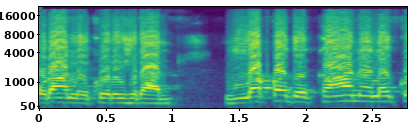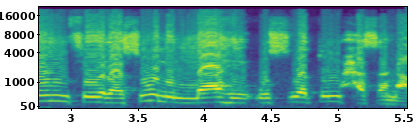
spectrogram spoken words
குரானில் கூறுகிறான் லகது கான லகும் ரசூலில்லாஹி உஸ்வத்துன் ஹசனா.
